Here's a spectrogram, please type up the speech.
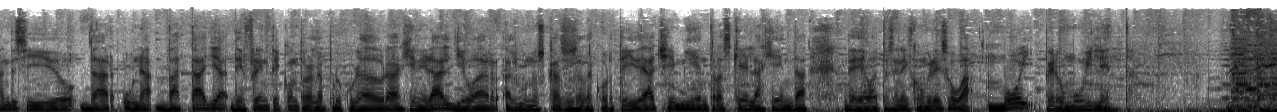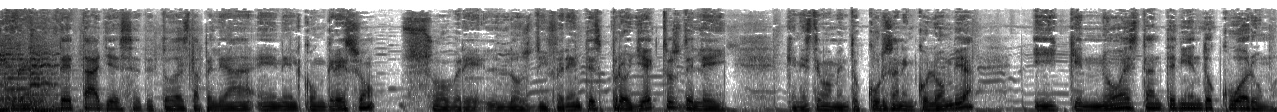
han decidido dar una batalla de frente contra la Procuradora General, llevar algunos casos a la Corte IDH, mientras que la agenda de debates en el Congreso va muy, pero muy lenta. Detalles de toda esta pelea en el Congreso sobre los diferentes proyectos de ley que en este momento cursan en Colombia y que no están teniendo quórum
